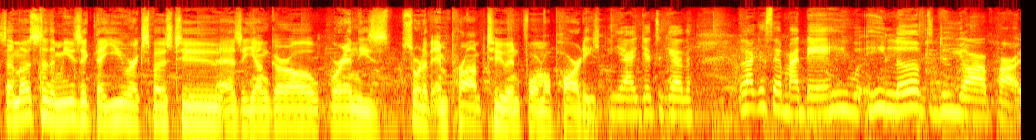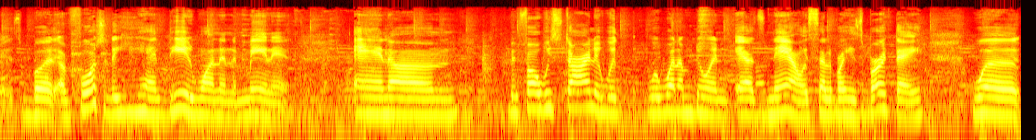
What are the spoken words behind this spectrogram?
So most of the music that you were exposed to as a young girl were in these sort of impromptu, informal parties. Yeah, get together. Like I said, my dad he he loved to do yard parties, but unfortunately he hadn't did one in a minute. And um, before we started with, with what I'm doing as now is celebrate his birthday, was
